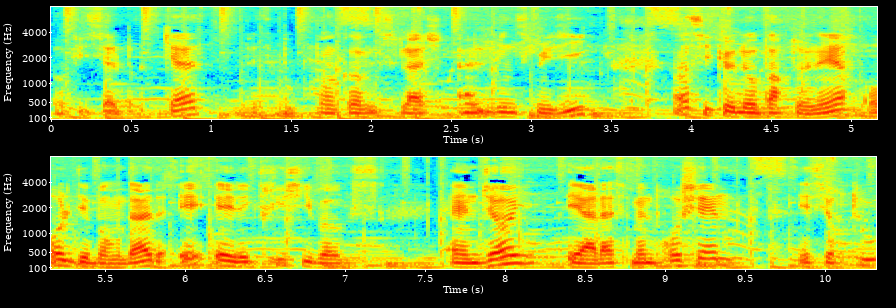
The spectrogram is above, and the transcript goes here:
official podcast, facebook.com slash alvinsmusic ainsi que nos partenaires All des Bandades et Electricibox. Enjoy et à la semaine prochaine et surtout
